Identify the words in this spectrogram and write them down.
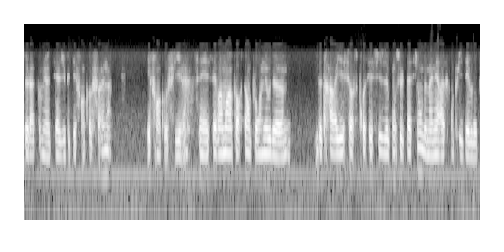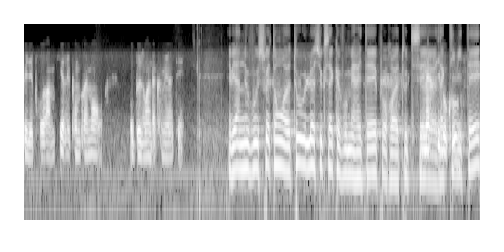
de la communauté LGBT francophone et francophile. C'est vraiment important pour nous de, de travailler sur ce processus de consultation de manière à ce qu'on puisse développer des programmes qui répondent vraiment aux besoins de la communauté. Eh bien, nous vous souhaitons euh, tout le succès que vous méritez pour euh, toutes ces euh, activités.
